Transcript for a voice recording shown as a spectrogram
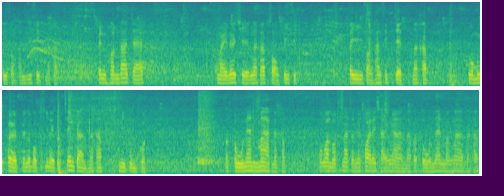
ปี 2020 นะครับ เป็น Honda Jazz Minor Change นะครับ2ปี10ปี2017นะครับ ตัวมือเปิดเป็นระบบคีย์เลสเช่นกันนะครับ มีปุ่มกด ประตูแน่นมากนะครับ เพราะว่ารถน่าจะไม่ค่อยได้ใช้งานนะประตูแน่นมากๆนะครับ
